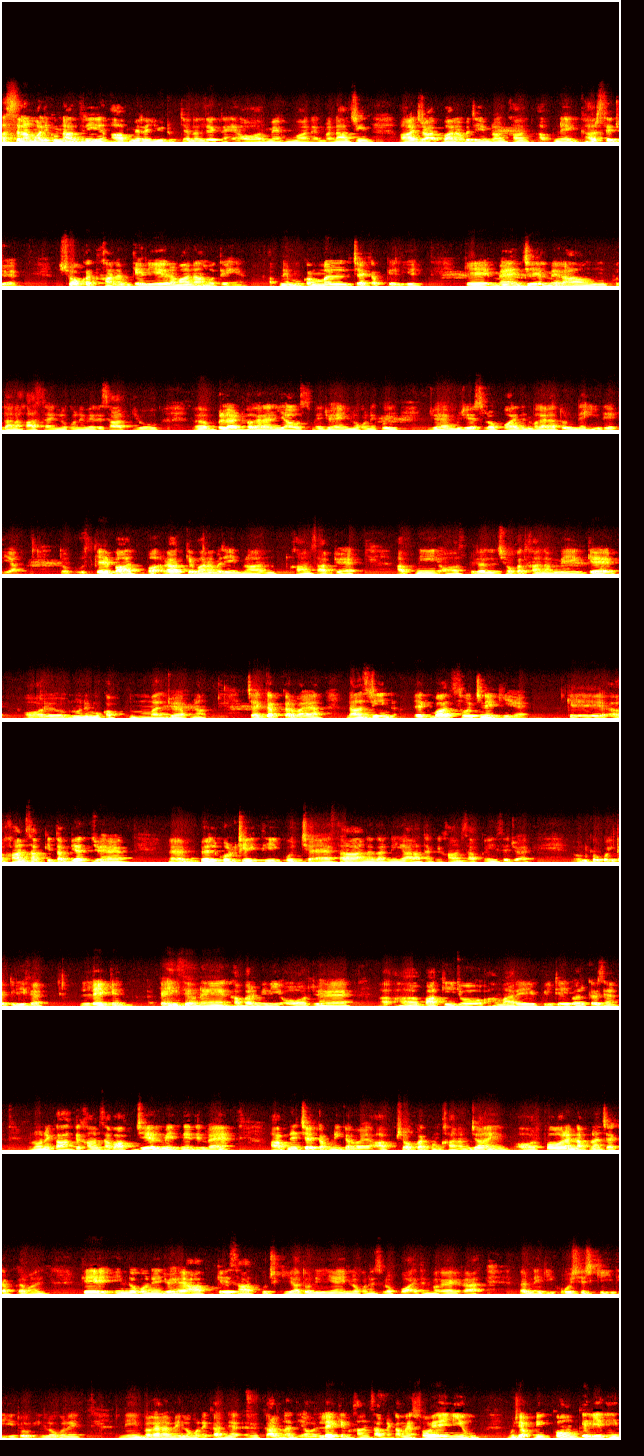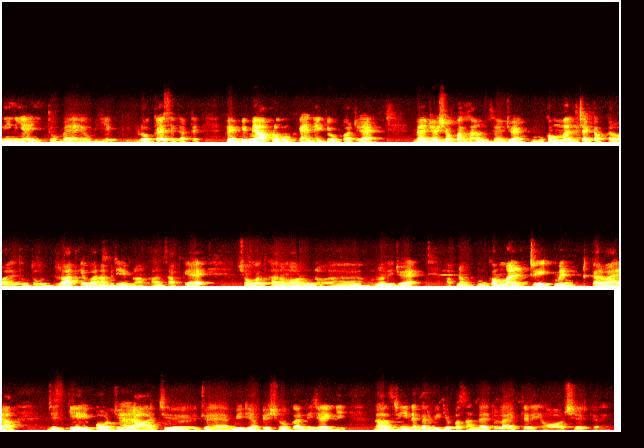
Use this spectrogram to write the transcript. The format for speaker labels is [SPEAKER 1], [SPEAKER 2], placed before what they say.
[SPEAKER 1] अस्सलाम वालेकुम नाजरीन, आप मेरा यूट्यूब चैनल देख रहे हैं और मैं हुमान अनवर नाजरीन। आज रात 12 बजे इमरान खान अपने घर से जो है, शौकत खानम के लिए रवाना होते हैं। अपने मुकम्मल चेकअप के लिए कि मैं जेल में रहा हूँ। खुदा न खास्ता इन लोगों ने मेरे साथ जो ब्लड वगैरह लिया, उसमें जो है इन लोगों ने कोई जो है मुझे स्लो पॉइजन वगैरह तो नहीं दे दिया। तो उसके बाद रात के बारह बजे इमरान खान साहब जो है अपनी हॉस्पिटल शौकत खाना में गए और उन्होंने मुकम्मल जो है अपना चेकअप करवाया। नाजरीन, एक बात सोचने की है कि खान साहब की तबीयत जो है बिल्कुल ठीक थी, कुछ ऐसा नज़र नहीं आ रहा था कि खान साहब कहीं से जो है उनको कोई तकलीफ़ है। लेकिन कहीं से उन्हें खबर मिली और जो है बाकी जो हमारे पीटीआई वर्कर्स हैं, उन्होंने कहा कि खान साहब, आप जेल में इतने दिन रहे आपने चेकअप नहीं करवाया। आप शौकत खानम जाएँ और फ़ौरन अपना चेकअप करवाएँ कि इन लोगों ने जो है आपके साथ कुछ किया तो नहीं है। इन लोगों ने स्लो पॉइजन वगैरह करने की कोशिश की थी तो इन लोगों ने नींद वगैरह में इन लोगों ने करने, कर ना दिया लेकिन खान साहब ने कहा, मैं सोया ही नहीं हूँ। मुझे अपनी कौम के लिए नींद ही नहीं आई। तो मैं ये लोग कैसे करते? फिर भी मैं आप लोगों को कहने के ऊपर जो है मैं जो है शौकत खान से जो है मुकम्मल चेकअप करवाया था तो रात के बारह बजे इमरान खान साहब गए, शौकत खानम और उन्होंने जो है अपना मुकम्मल ट्रीटमेंट करवाया, जिसकी रिपोर्ट जो है आज जो है मीडिया पे शो कर दी जाएगी। नाजरीन, अगर वीडियो पसंद आए तो लाइक करें और शेयर करें।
